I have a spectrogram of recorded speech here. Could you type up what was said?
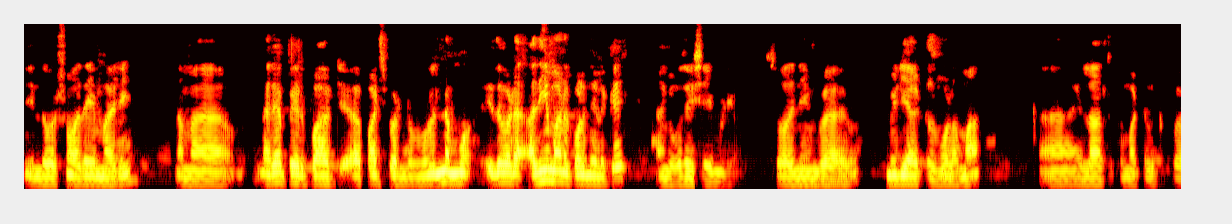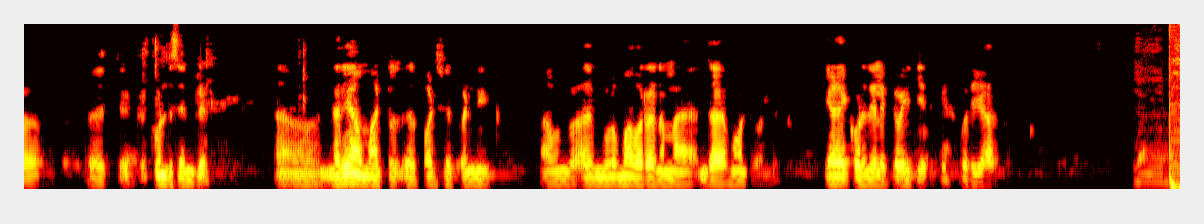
இந்த வருஷம் அதே மாதிரி நம்ம நிறைய பேர் பார்ட்டி பார்ட்டிசிபேட் மூலம் இன்னும் இதை விட அதிகமான குழந்தைகளுக்கு நாங்கள் உதவி செய்ய முடியும். ஸோ அது நீங்கள் மீடியாக்கள் மூலமாக எல்லாத்துக்கும் மக்களுக்கு இப்போ கொண்டு சென்று நிறையா மக்கள் பார்ட்டிசிபேட் பண்ணி அவங்க அது மூலமாக வர நம்ம இந்த அமௌண்ட் வந்து ஏழை குழந்தைகளுக்கு வைத்தியத்துக்கு உதவியாக இருக்கும்.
